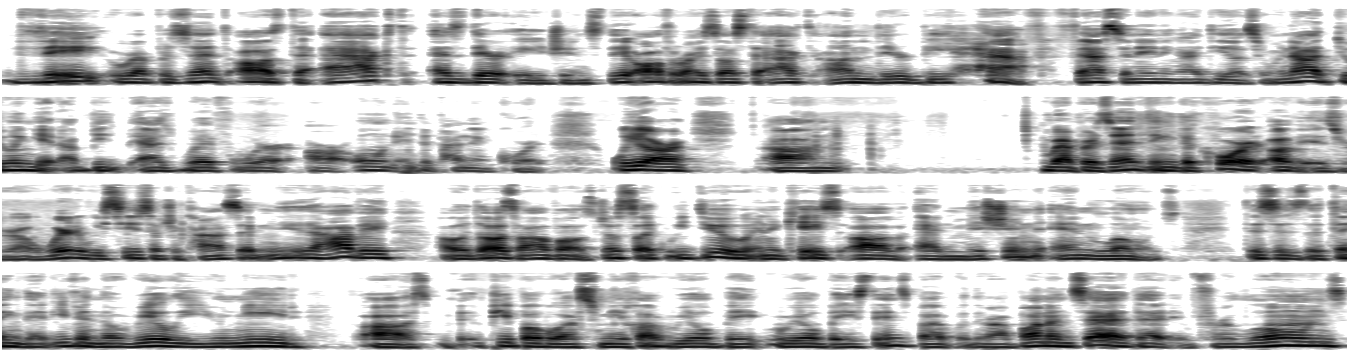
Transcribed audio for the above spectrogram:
they represent us to act as their agents. They authorize us to act on their behalf. Fascinating idea. So we're not doing it as if we're our own independent court. We are. Um, representing the court of Israel. Where do we see such a concept? Just like we do in a case of admission and loans. This is the thing that even though really you need uh, people who have smicha, real ba- real based ins, but the Rabbanan said that for loans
